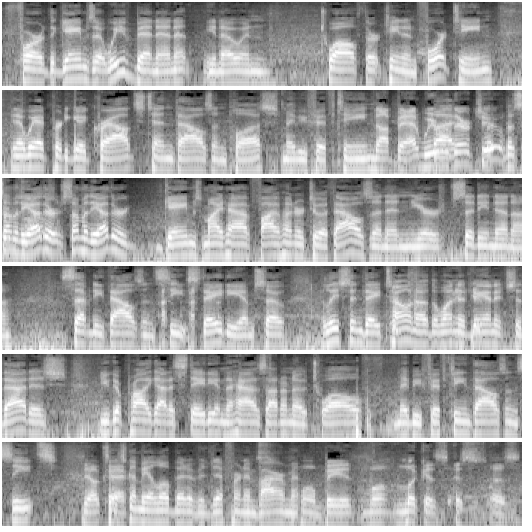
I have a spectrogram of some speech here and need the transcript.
for the games that we've been in it, you know in 12, 13, and 14, you know we had pretty good crowds, ten thousand plus, maybe fifteen. Not bad. We were there, too. But, but some of the was other some of the other games might have five hundred to thousand, and you're sitting in a. 70,000 seat stadium. So, at least in Daytona, the one advantage to that is you could probably got a stadium that has, I don't know, 12, maybe 15,000 seats. So, it's going to be a little bit of a different environment. Won't be won't look as as, as,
